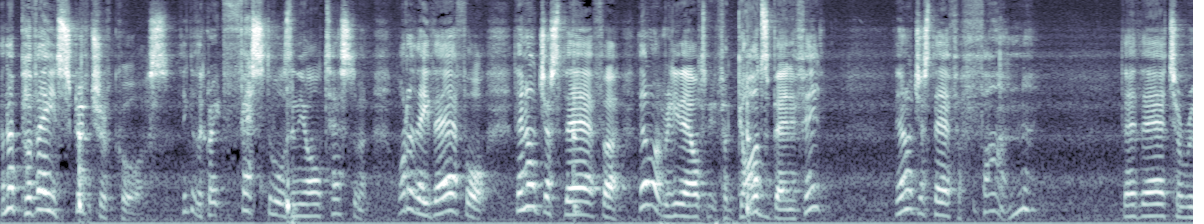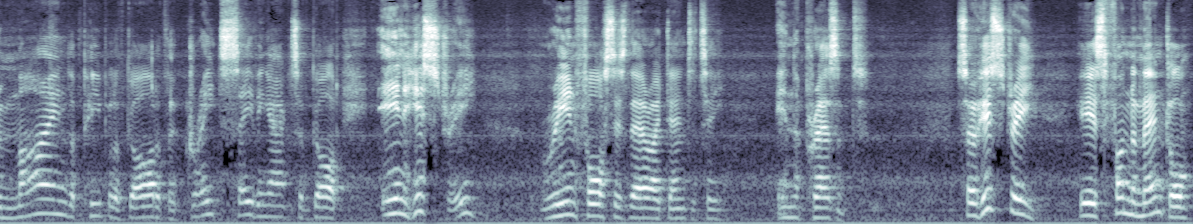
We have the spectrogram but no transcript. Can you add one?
And that pervades Scripture, of course. Think of the great festivals in the Old Testament. What are they there for? They're not just there for, they're not really there ultimately for God's benefit. They're not just there for fun. They're there to remind the people of God of the great saving acts of God in history, reinforces their identity in the present. So history is fundamental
